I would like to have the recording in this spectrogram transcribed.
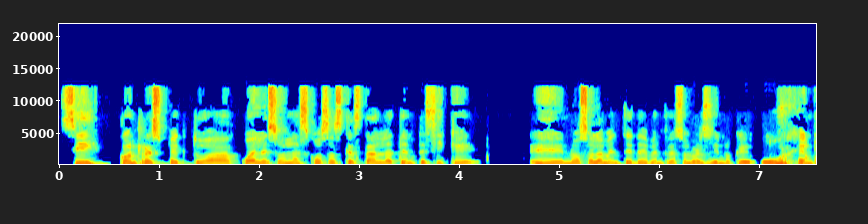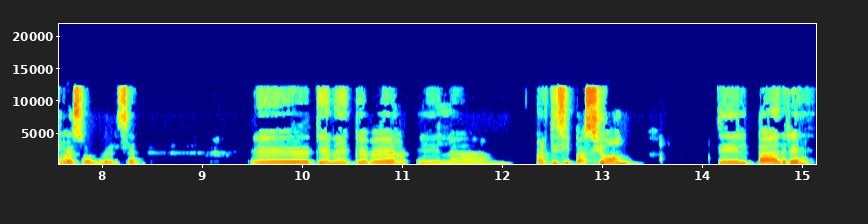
Sí, con respecto a cuáles son las cosas que están latentes y que eh, no solamente deben resolverse, sino que urgen resolverse, eh, tiene que ver la participación del padre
